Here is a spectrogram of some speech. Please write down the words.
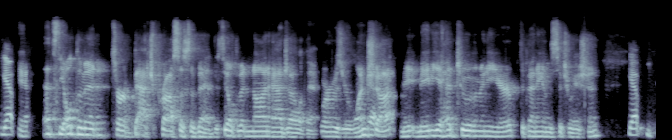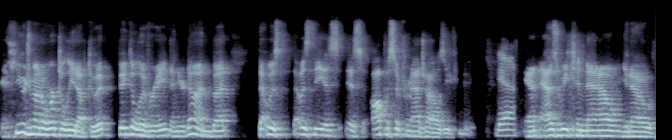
Yep. Yeah. That's the ultimate sort of batch process event. It's the ultimate non-agile event where it was your one yep. shot. Maybe you had two of them in a year, depending on the situation. Yep. A huge amount of work to lead up to it, big delivery, then you're done. But that was that was the as, as opposite from agile as you can be. Yeah. And as we can now, you know,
